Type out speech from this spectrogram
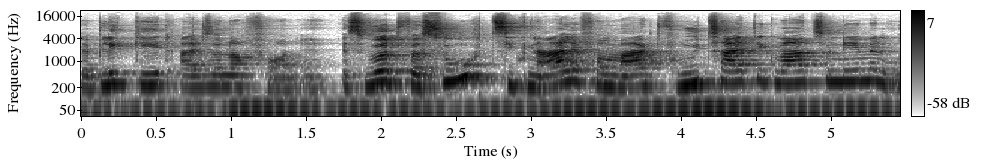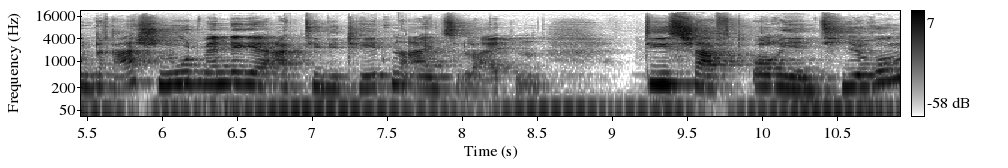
Der Blick geht also nach vorne. Es wird versucht, Signale vom Markt frühzeitig wahrzunehmen und rasch notwendige Aktivitäten einzuleiten. Dies schafft Orientierung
